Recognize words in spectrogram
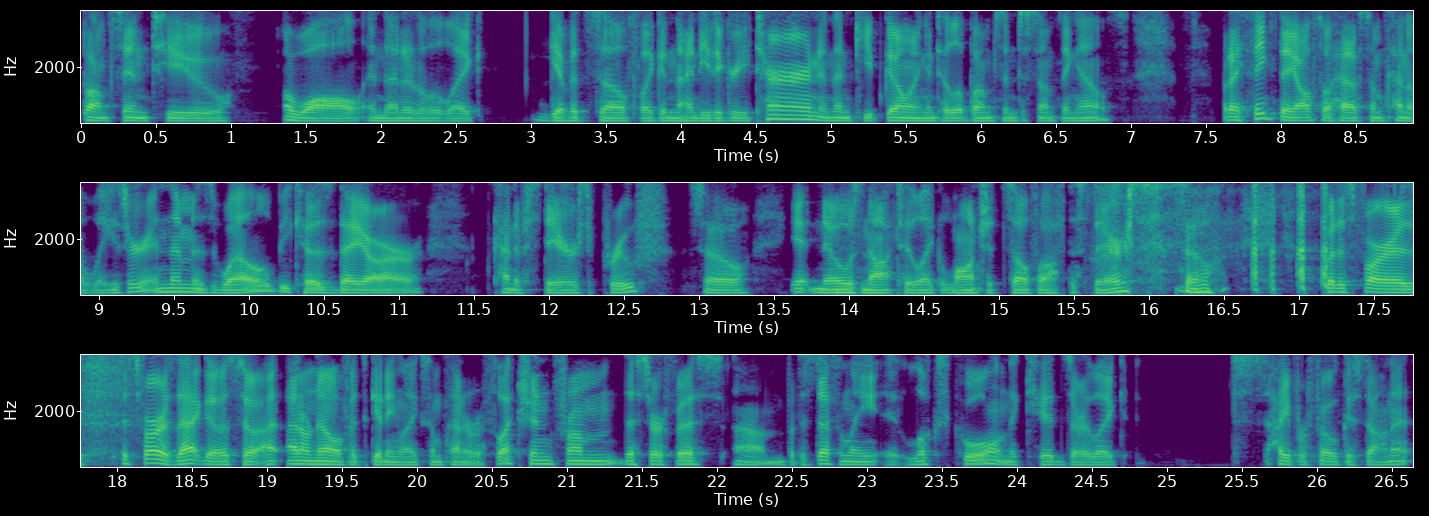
bumps into a wall and then it'll like give itself like a 90 degree turn and then keep going until it bumps into something else. But I think they also have some kind of laser in them as well because they are kind of stairs proof. So it knows not to like launch itself off the stairs. So, but as far as as far as that goes, so I, I, don't know if it's getting like some kind of reflection from the surface, um, but it's definitely it looks cool, and the kids are like hyper focused on it.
